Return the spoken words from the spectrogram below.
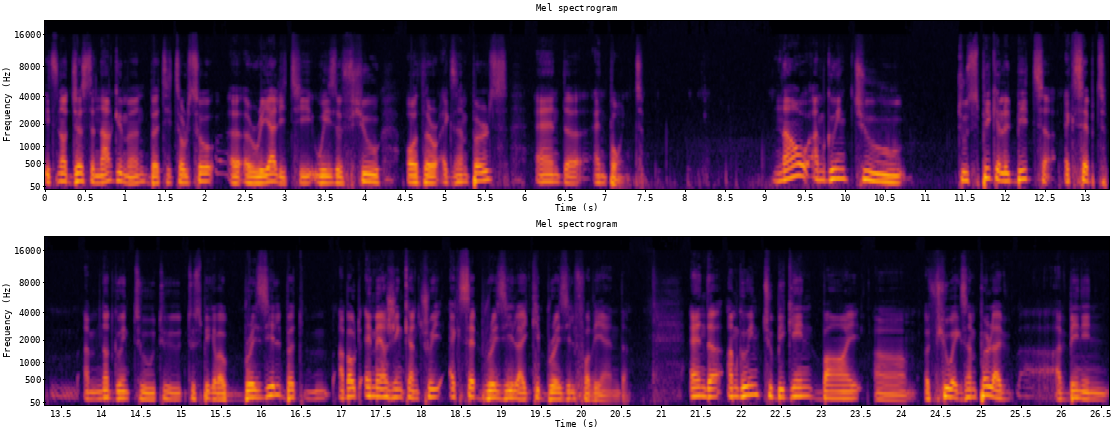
it's not just an argument, but it's also a, a reality with a few other examples and uh, endpoint. Now I'm going to to speak a little bit, except I'm not going to, to, to speak about Brazil, but about emerging country, except Brazil. I keep Brazil for the end. And uh, I'm going to begin by um, a few examples. I've, I've been in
